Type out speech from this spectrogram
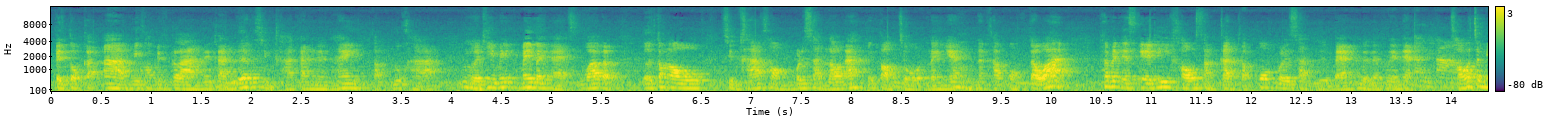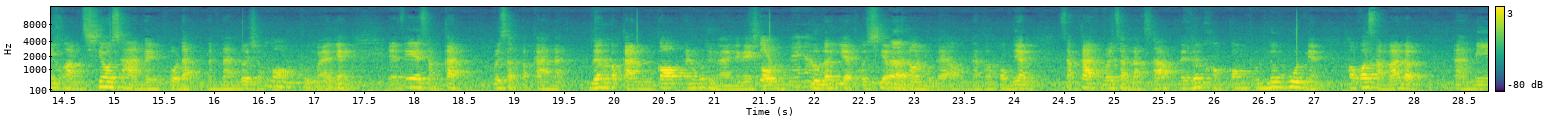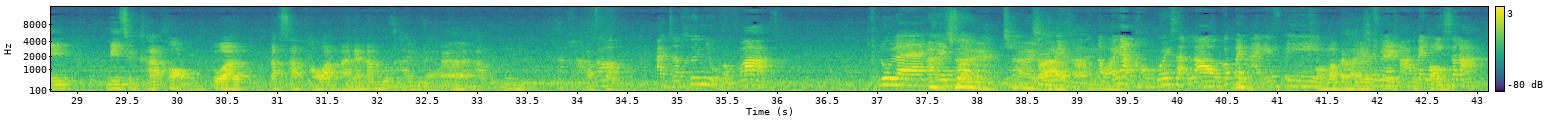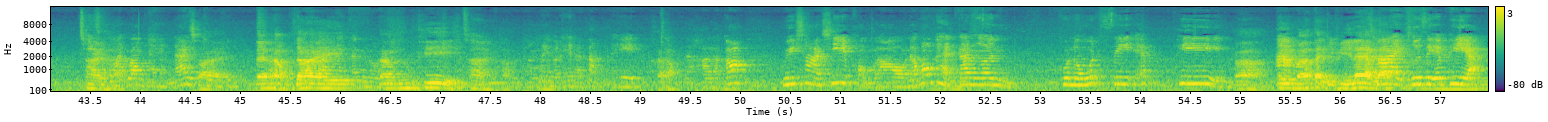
เป็นตัวกลางอะมีความเป็นกลางในการเลือกสินค้าการเงินให้กับลูกค้าอืมโดยที่ไม่ไม่ไบแอสว่าแบบเออต้องเอาสินค้าของบริษัทเรานะไปตอบโจทย์อะไรเงี้ยอืมนะครับผมแต่ว่า ถ้าเป็น FA ที่เขาสังกัดกับพวกบริษัทหรือแบงก์หรืออะไรพวกนี้เนี่ยต่างๆ เขาก็จะมีความเชี่ยวชาญในโปรดักต์นั้นๆ โดยเฉพาะอืม ถูกไหมอย่าง FA สังกัดบริษัทประกันอะเรื่องประกันก็ไม่ต้องพูดถึงอะไรยังไงเขาเฉียบแน่นอนรู้ละเอียดเขาเฉียบแน่นอนอยู่แล้วนะครับผมอย่างสังกัดบริษัทหลักทรัพย์ในเรื่องของกองทุนเรื่องหุ้นเนี่ยเขาก็สามารถแบบอ่ามีมีสินค้าของตัวหลักทรัพย์เขาอะมาแนะนำลูกค้าอยู่แล้วนะครับอืม นะคะครับก็ผมอาจจะขึ้นอยู่กับว่า ดูแลอะในส่วนไหนใช่ใช่ ไหมใช่คะแต่ว่าอย่างของบริษัทเราก็เป็น IFA ของเราเป็น ใช่ไหม IFA คะเป็นถูกต้องอิสระใช่ที่คสารัมาบรถวางแผนได้ใช่ ทุกแนะนำได้ด้านทุกที่ ใช่ครับ ทั้งในประเทศและต่างประเทศครับ นะคะ แล้วก็วิชาชีพของเรานักวางแผนการเงิน คุณวุฒิ CFP อ่าตื่นมาตั้งแต่ EP แรกแล้ว ใช่ คือ CFP อะ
